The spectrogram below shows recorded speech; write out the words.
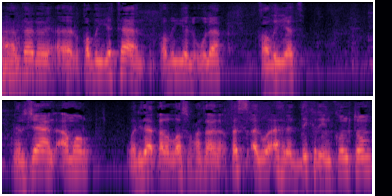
هاتان القضيتان القضية الأولى قضية إرجاع الأمر. ولذا قال الله سبحانه وتعالى فاسألوا أهل الذكر إن كنتم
